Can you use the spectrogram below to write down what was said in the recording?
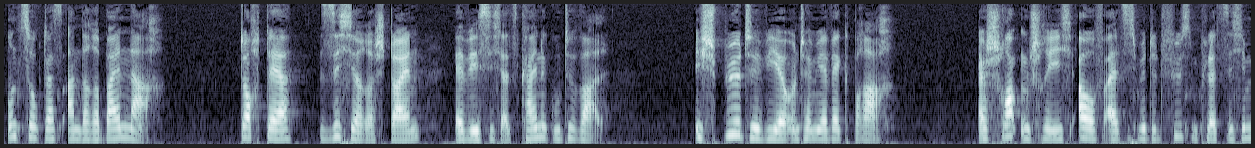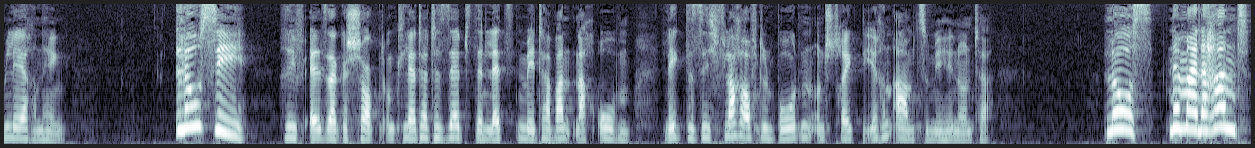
und zog das andere Bein nach. Doch der sichere Stein erwies sich als keine gute Wahl. Ich spürte, wie er unter mir wegbrach. Erschrocken schrie ich auf, als ich mit den Füßen plötzlich im Leeren hing. Lucy! rief Elsa geschockt und kletterte selbst den letzten Meter Wand nach oben, legte sich flach auf den Boden und streckte ihren Arm zu mir hinunter. Los, nimm meine Hand!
